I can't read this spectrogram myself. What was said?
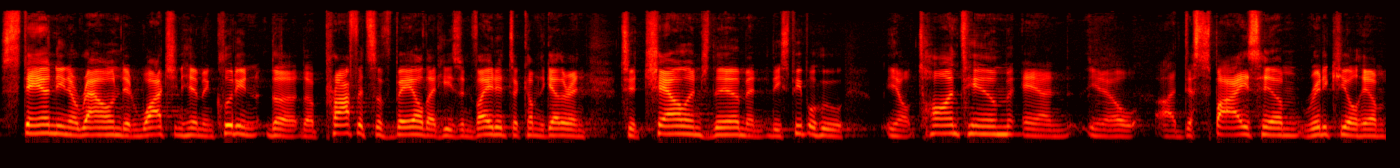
standing around and watching him, including the, the prophets of Baal that he's invited to come together and to challenge them, and these people who, you know, taunt him and, you know, uh, despise him, ridicule him.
